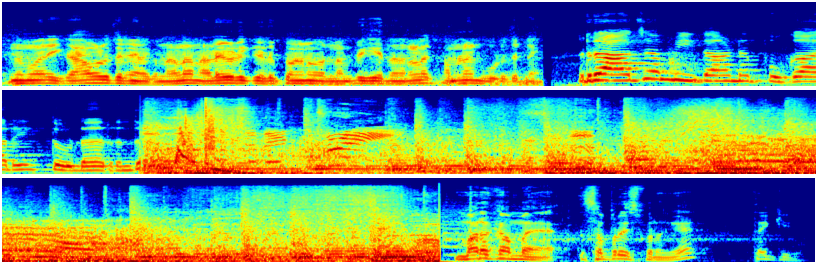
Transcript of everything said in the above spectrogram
இந்த மாதிரி காவல்துறை எனக்கு நல்ல நடவடிக்கை எடுப்பாங்கன்னு ஒரு நம்பிக்கை இருந்தனால கம்ப்ளைண்ட் கொடுத்துட்டேன். ராஜா மீதான புகாரை தொடர்ந்து மறக்காம சர்ப்ரைஸ் பண்ணுங்க. தேங்க்யூ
